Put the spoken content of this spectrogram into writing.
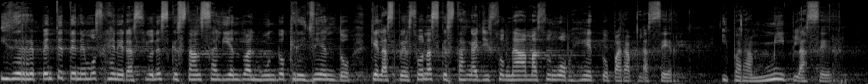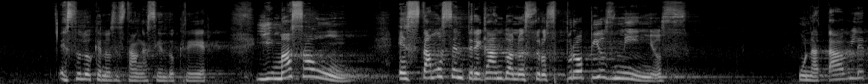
Y de repente tenemos generaciones que están saliendo al mundo creyendo que las personas que están allí son nada más un objeto para placer y para mi placer. Eso es lo que nos están haciendo creer. Y más aún, estamos entregando a nuestros propios niños una tablet,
